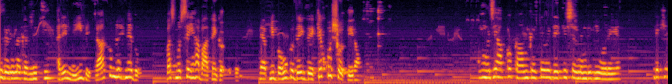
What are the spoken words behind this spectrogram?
मुझे दे देना कर लेती अरे नहीं बेटा तुम रहने दो। बस मुझसे यहाँ बातें करो तुम। मैं अपनी बहू को देख देख के खुश होती रहूँ। मुझे आपको काम करते हुए देख के शर्मिंदगी हो रही है। देखिए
